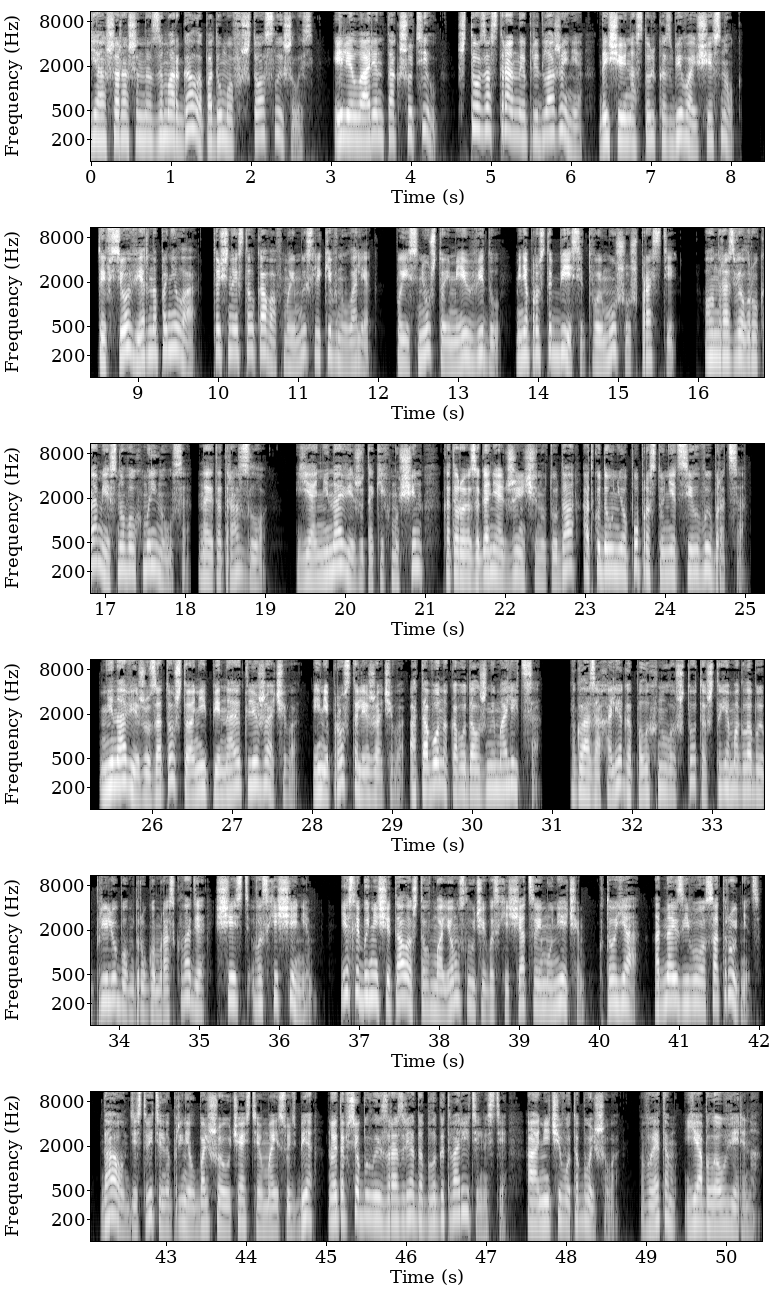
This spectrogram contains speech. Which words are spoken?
Я ошарашенно заморгала, подумав, что ослышалась. Или Ларин так шутил? Что за странное предложение, да еще и настолько сбивающее с ног? «Ты все верно поняла», — точно истолковав мои мысли, кивнул Олег. «Поясню, что имею в виду. Меня просто бесит твой муж, уж прости». Он развел руками и снова ухмыльнулся, на этот раз зло. «Я ненавижу таких мужчин, которые загоняют женщину туда, откуда у нее попросту нет сил выбраться. Ненавижу за то, что они пинают лежачего. И не просто лежачего, а того, на кого должны молиться». В глазах Олега полыхнуло что-то, что я могла бы при любом другом раскладе счесть восхищением. Если бы не считала, что в моем случае восхищаться ему нечем. Кто я? Одна из его сотрудниц. Да, он действительно принял большое участие в моей судьбе, но это все было из разряда благотворительности, а не чего-то большего. В этом я была уверена.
